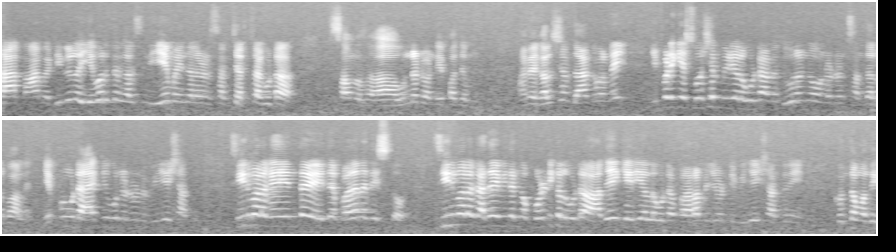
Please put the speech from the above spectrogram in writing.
తా- ఆమె ఢిల్లీలో ఎవరితో కలిసింది ఏమైందనే చర్చ కూడా ఉన్నటువంటి నేపథ్యం. ఆమె కలిసిన దాఖలు ఉన్నాయి. ఇప్పటికే సోషల్ మీడియాలో కూడా ఆమె దూరంగా ఉన్నటువంటి సందర్భాలు ఎప్పుడు కూడా యాక్టివ్గా ఉన్నటువంటి విజయశాంతి సినిమాలకు అయితే అయితే ప్రాధాన్యత ఇస్తో సినిమాలకు అదే విధంగా పొలిటికల్ కూడా అదే కెరియర్లో కూడా ప్రారంభించినటువంటి విజయశాంతిని కొంతమంది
